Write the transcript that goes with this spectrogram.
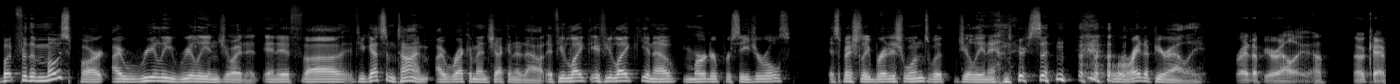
But for the most part, I really, really enjoyed it. And if uh, if you got some time, I recommend checking it out. If you like, if you like, you know, murder procedurals, especially British ones with Gillian Anderson, right up your alley. Right up your alley. Yeah. Okay.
